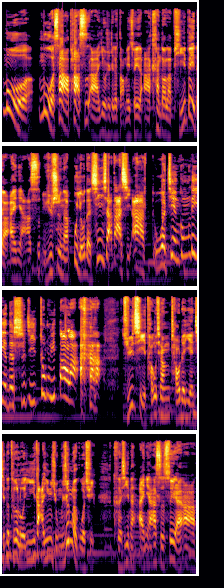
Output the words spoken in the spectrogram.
莫莫萨帕斯啊，又是这个倒霉催的啊，看到了疲惫的埃尼阿斯，于是呢，不由得心下大喜啊，我建功立业的时机终于到了，哈哈，举起头枪，朝着眼前的特洛伊大英雄扔了过去。可惜呢，埃尼阿斯虽然啊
